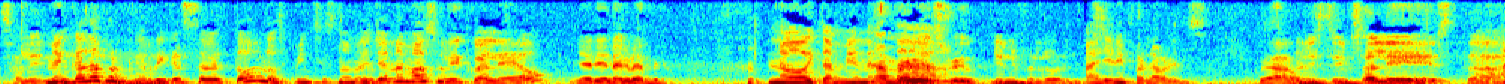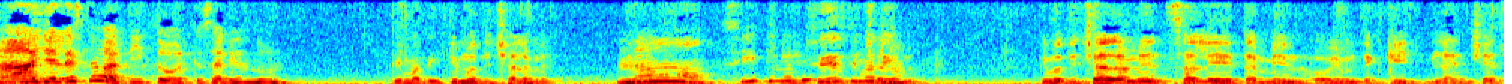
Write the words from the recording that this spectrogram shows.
sale... Me encanta porque Rigel sabe todos los pinches nombres. Yo nada más ubico a Leo. Y Ariana Grande. No, y también A está Meryl Streep. Jennifer Lawrence. a Jennifer Lawrence. Wow. Meryl Streep sale esta Ah, y el este batito, el que salió en Dune. Timothy. Timothy Chalamet. No, sí, Timothy. Sí, es Timothy. Chalamet. Timothy Chalamet sale también, obviamente, Kate Blanchett,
